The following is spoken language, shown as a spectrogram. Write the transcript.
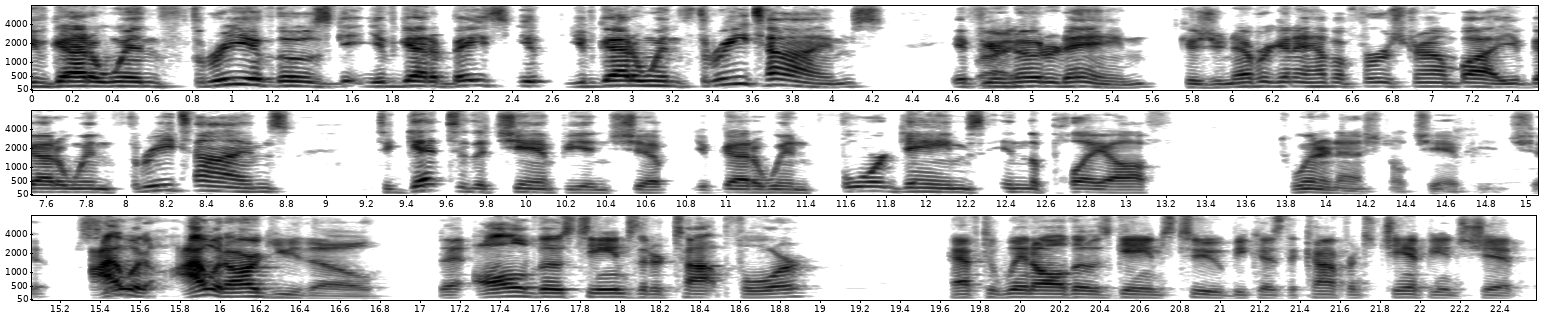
You've got to win three of those. You've got to base. You, you've got to win three times if you're Right. Notre Dame because you're never going to have a first round bye. You've got to win three times to get to the championship. You've got to win four games in the playoff to win a national championship. I would I would argue though that all of those teams that are top four have to win all those games too because the conference championship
